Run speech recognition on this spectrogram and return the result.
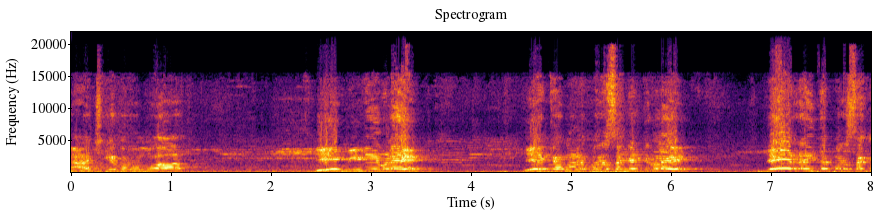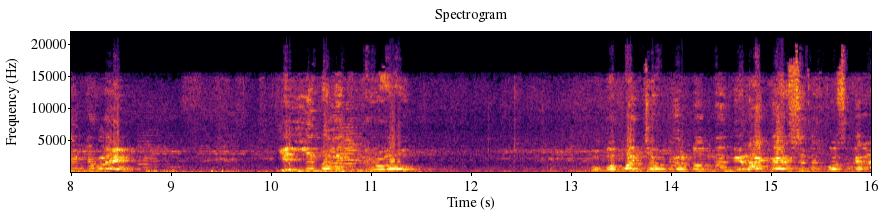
ನಾಚಿಕೆ ಬರಲ್ವಾ ಏ ಮೀಡಿಯಾಗಳೇ, ಏ ಕನ್ನಡ ಪರ ಸಂಘಟನೆಗಳೇ ಏ ರೈತ ಪರ ಸಂಘಟನೆಗಳೇ ಎಲ್ಲಿ ಒಬ್ಬ ಪಂಚ ಉಟ್ಕೊಂಡವನ್ನ ನಿರಾಕರಿಸಿದಕ್ಕೋಸ್ಕರ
